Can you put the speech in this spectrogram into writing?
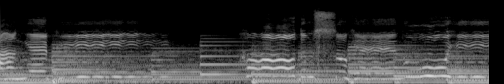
땅의 빛 어둠 속에 누인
